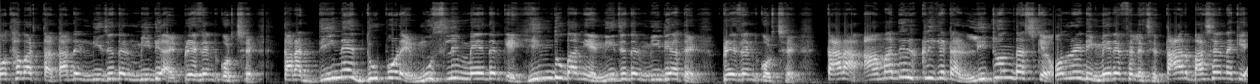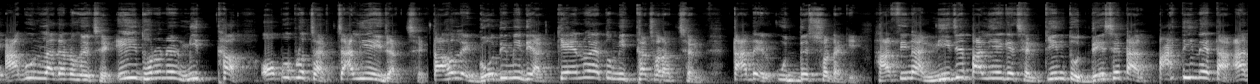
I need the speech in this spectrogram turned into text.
কথাবার্তা তাদের নিজেদের মিডিয়ায় প্রেজেন্ট করছে। তারা দিনে দুপুরে মুসলিম মেয়েদেরকে হিন্দু বানিয়ে নিজেদের মিডিয়াতে প্রেজেন্ট করছে। তারা আমাদের ক্রিকেটার লিটন দাসকে অলরেডি মেরে ফেলেছে। তার বাসায় নাকি আগুন লাগানো হয়েছে। এই ধরনের মিথ্যা অপপ্রচার চালিয়েই যাচ্ছে। তাহলে গদি মিডিয়া কেন এত মিথ্যা ছড়াচ্ছেন? তাদের উদ্দেশ্যটা কি? হাসিনা নিজে পালিয়ে গেছেন, কিন্তু দেশে তার পাতি নেতা আর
